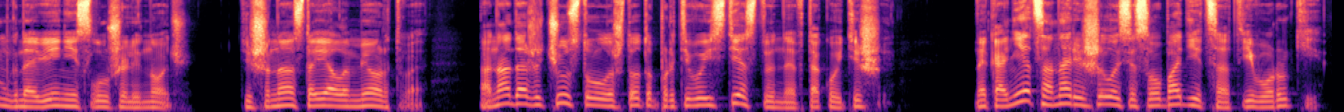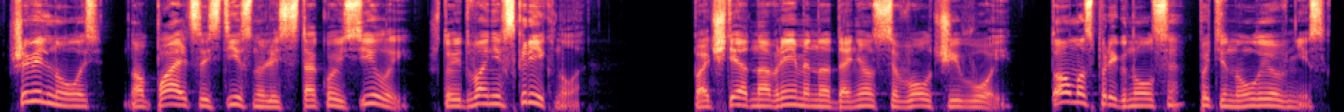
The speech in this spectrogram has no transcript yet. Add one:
мгновений слушали ночь. Тишина стояла мертвая. Она даже чувствовала что-то противоестественное в такой тиши. Наконец она решилась освободиться от его руки. Шевельнулась, но пальцы стиснулись с такой силой, что едва не вскрикнула. Почти одновременно донесся волчий вой. Томас пригнулся, потянул ее вниз.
